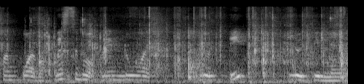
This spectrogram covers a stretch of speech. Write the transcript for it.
คนป่วยบอกไม่สะดวกเล่นด้วย หยุดดิหยุดกี่โมง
